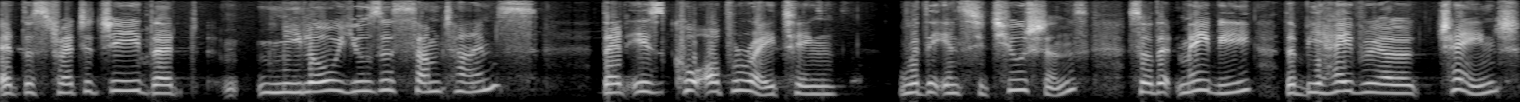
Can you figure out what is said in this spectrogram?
at the strategy that Milo uses sometimes, that is cooperating with the institutions, so that maybe the behavioral change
